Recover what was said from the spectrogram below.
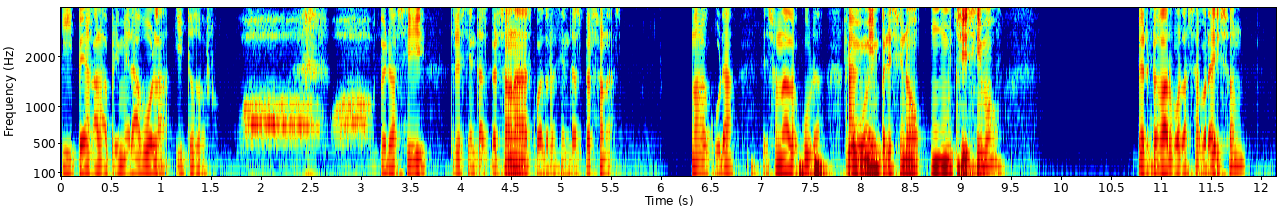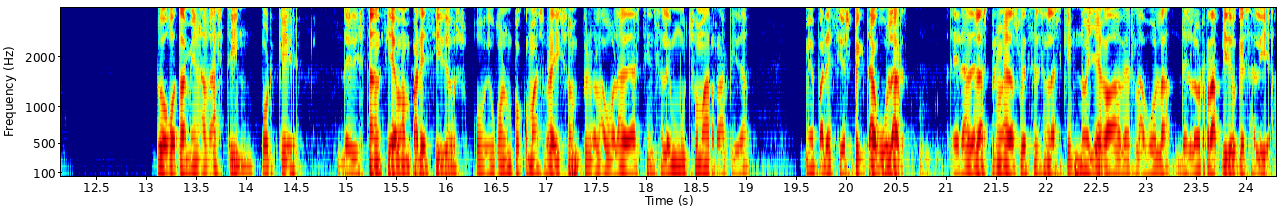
y pega la primera bola y todos. "Wow, wow", Pero así, 300 personas, 400 personas. Una locura, es una locura. Qué a mí guay. me impresionó muchísimo ver pegar bolas a Bryson, luego también a Dustin, porque de distancia van parecidos, o igual un poco más Bryson, pero la bola de Dustin sale mucho más rápida. Me pareció espectacular, era de las primeras veces en las que no llegaba a ver la bola de lo rápido que salía.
